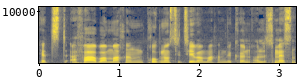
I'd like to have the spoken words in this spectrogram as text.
jetzt erfahrbar machen, prognostizierbar machen, wir können alles messen.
